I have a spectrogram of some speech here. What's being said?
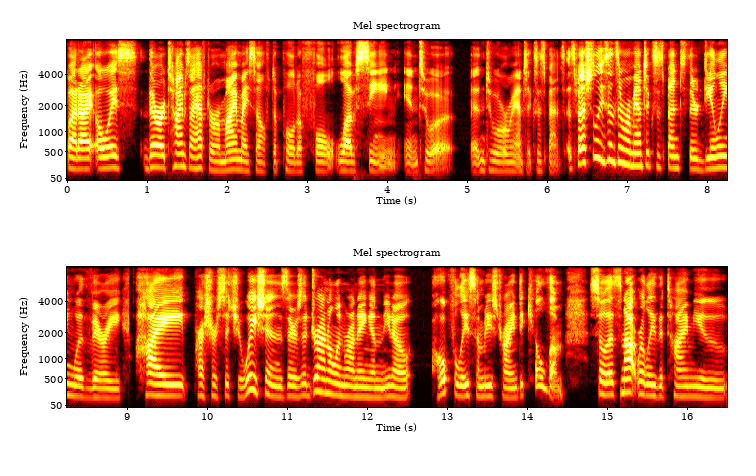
but I always there are times I have to remind myself to put a full love scene into a into a romantic suspense, especially since in romantic suspense they're dealing with very high pressure situations. There's adrenaline running, and you know hopefully somebody's trying to kill them. So that's not really the time you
